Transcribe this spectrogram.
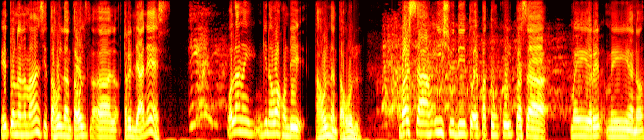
ito na naman si Tahol ng Tahol ah, Trillanes. Wala nang ginawa kundi tahol ng tahol. Basta ang issue dito ay patungkol pa sa may may ano,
